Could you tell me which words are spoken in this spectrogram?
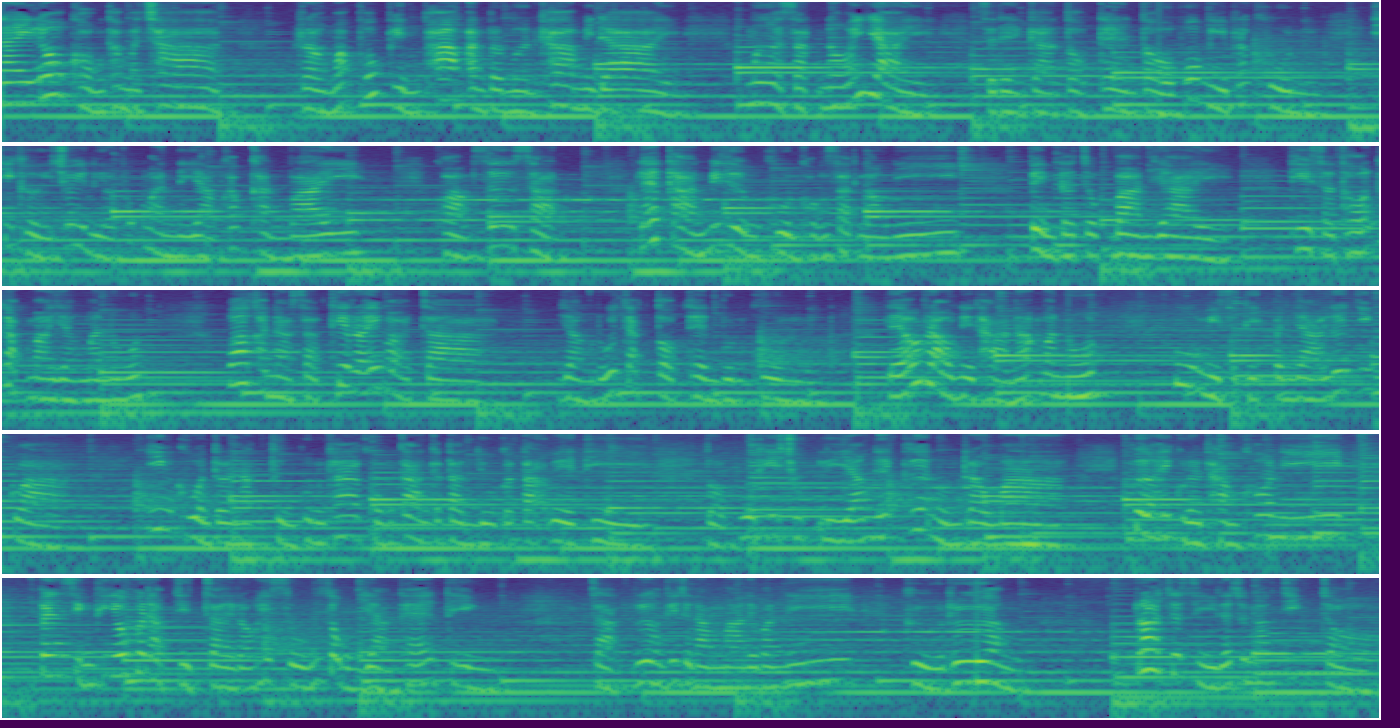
ในโลกของธรรมชาติ เรามักพบเห็นภาพอันประเมินค่าไม่ได้ เมื่อสัตว์น้อยใหญ่ แสดงการตอบแทนต่อผู้มีพระคุณ ที่เคยช่วยเหลือพวกมันในยามขับขันไว้ ความซื่อสัตย์และการไม่ลืมคุณของสัตว์เหล่านี้ เป็นกระจกบานใหญ่ ที่สะท้อนกลับมายังมนุษย์ ว่าขณะสัตว์ที่ไร้วาจายังรู้จักตอบแทนบุญคุณ แล้วเราในฐานะมนุษย์ ผู้มีสติปัญญาเลิศยิ่งกว่า ยิ่งควรตระหนักถึงคุณค่าของการกระตัญญูกตะเวที ต่อผู้ที่ชุบเลี้ยงและเกื้อหนุนเรามา เพื่อให้คุณธรรมข้อนี้ เป็นสิ่งที่ยกระดับจิตใจเราให้สูงส่งอย่างแท้จริง จากเรื่องที่จะนำมาในวันนี้ คือเรื่อง ราชสีและสุนัขจิ้งจอก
